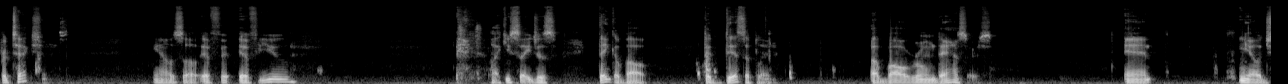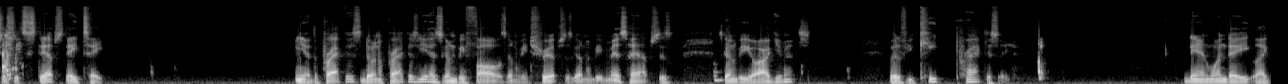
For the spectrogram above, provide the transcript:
protections. You know, so if if you, like you say, just think about the discipline of ballroom dancers, and you know, just the steps they take. You know, the practice during the practice, yeah, it's going to be falls, going to be trips, it's going to be mishaps, it's, it's going to be arguments. But if you keep practicing, then one day, like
